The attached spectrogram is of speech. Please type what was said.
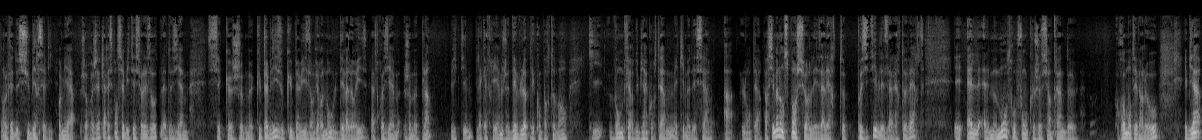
dans le fait de subir sa vie. Première, je rejette la responsabilité sur les autres. La deuxième, c'est que je me culpabilise ou culpabilise l'environnement ou le dévalorise. La troisième, je me plains, victime. Et la quatrième, je développe des comportements qui vont me faire du bien à court terme, mais qui me desservent à long terme. Alors si maintenant on se penche sur les alertes positives, les alertes vertes, et elles, elles me montrent au fond que je suis en train de remonter vers le haut, eh bien,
